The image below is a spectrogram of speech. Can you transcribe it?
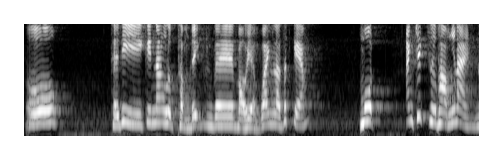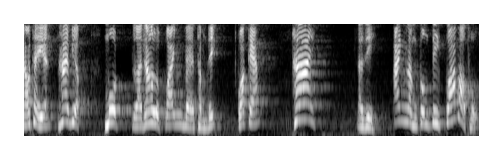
Ô, thế thì cái năng lực thẩm định về bảo hiểm của anh là rất kém. Một, anh trích dự phòng như này, nó thể hiện hai việc. Một là năng lực của anh về thẩm định quá kém. Hai là gì? Anh là một công ty quá bảo thủ.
